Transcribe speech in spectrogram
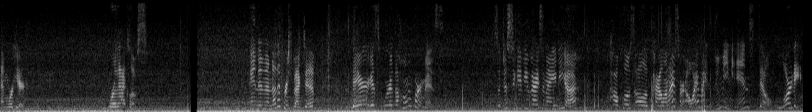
And we're here. We're that close. And in another perspective, there is where the home farm is. So just to give you guys an idea how close all of Kyle and I's are. Oh, why am I zooming in still? Lordy.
